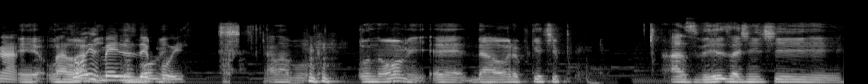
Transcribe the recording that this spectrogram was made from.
Ah, É, Dois meses o nome- depois. Cala a boca. o nome é da hora porque, tipo, às vezes a gente.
